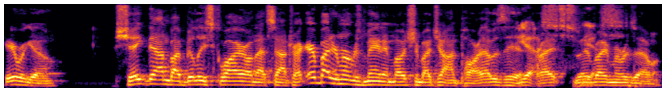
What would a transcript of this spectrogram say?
Here we go. Shakedown by Billy Squier on that soundtrack. Everybody remembers Man in Motion by John Parr. That was the hit, Yes, right? Everybody yes. remembers that one.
